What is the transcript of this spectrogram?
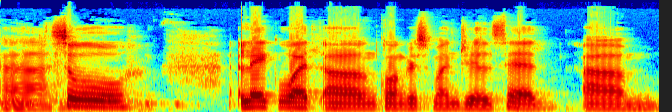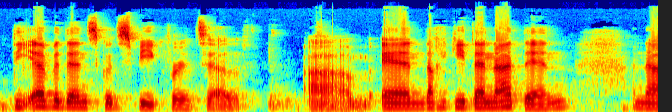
Ah, so, like what um, Congressman Jill said, um, the evidence could speak for itself. Um, and nakikita natin na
